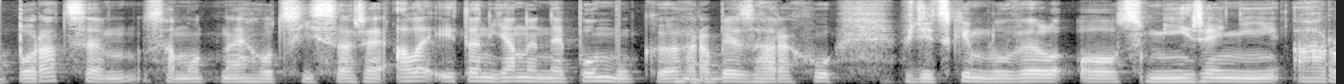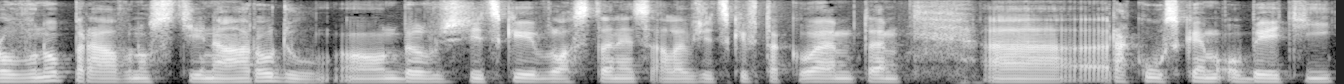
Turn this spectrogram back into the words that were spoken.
poradcem samotného císaře, ale i ten Jan Nepomuk, hmm. hrabě z Harachu, vždycky mluvil o smíření a rovnoprávnosti národů. On byl vždycky vlastenec, ale vždycky v takovém tém rakouském obětí,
